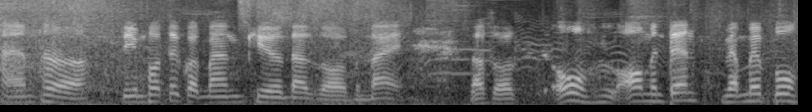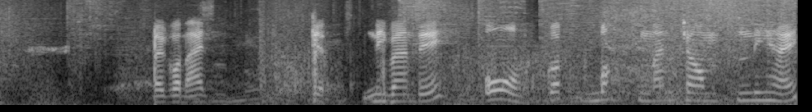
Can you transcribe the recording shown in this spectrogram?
Panther ទីបំផុតទៅគាត់បាន kill Dazor ប៉ុន្តែ Dazor អូល្អមែនទែនសម្រាប់មេពោតែគាត់អាចចិត្តនេះបានទេអូគាត់បោះសំណាញ់ចំនេះហើយ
